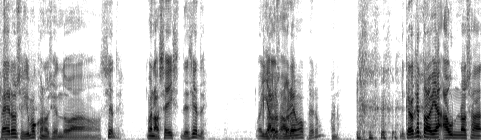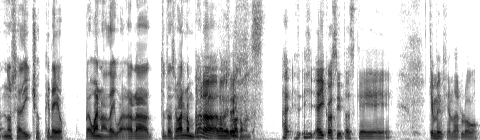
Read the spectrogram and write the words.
Pero seguimos conociendo a 7. Bueno, a 6 de 7. Ya Claro, lo claro. sabremos, pero bueno. creo que todavía aún no se ha, no se ha dicho, creo. Pero bueno, da igual, ahora se va a nombrar. Ahora lo se va a veremos. comentar. hay, hay cositas que, que mencionar luego.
